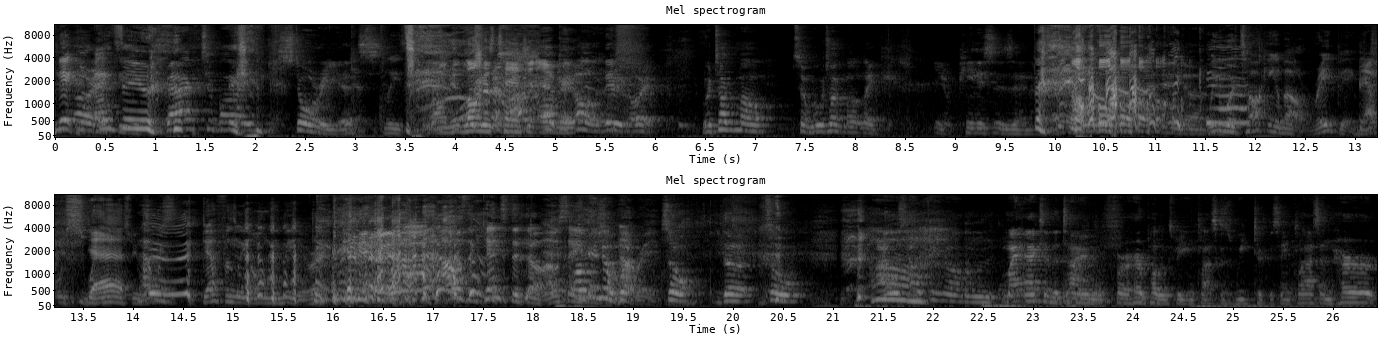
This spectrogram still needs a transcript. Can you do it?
Nick, Alright, back to you. you. Back to my story. It's please. Longest, longest tangent Okay, ever. oh, there we go. Okay. We're talking about, so we were talking about like, you know, penises and. and uh, We were talking about raping. That was sweet. Yes, we That was definitely only me. Right. I was against it though. I was saying okay, no, should not but rape. so the so I was helping um my ex at the time for her public speaking class because we took the same class and her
